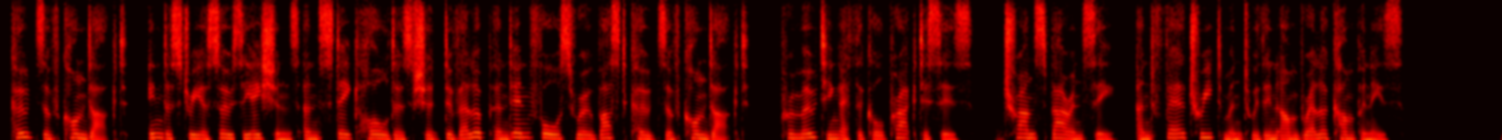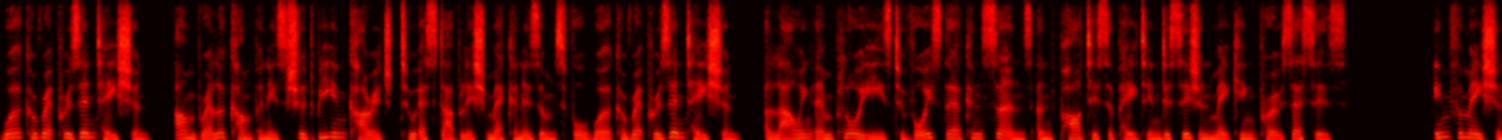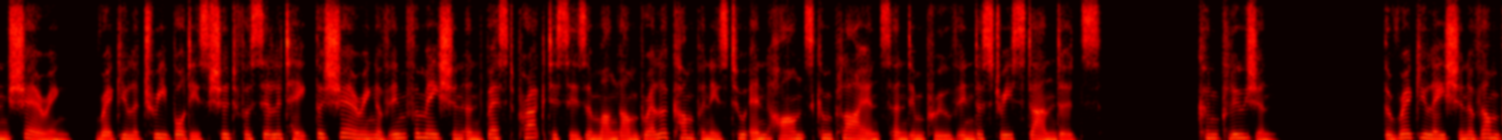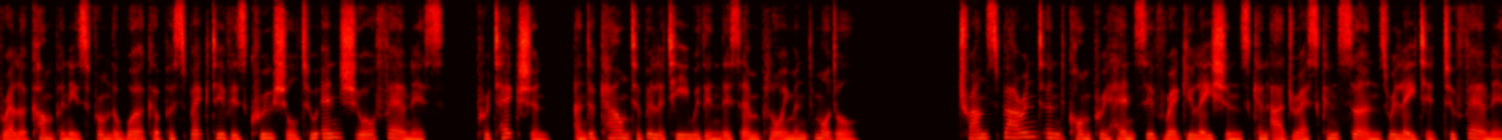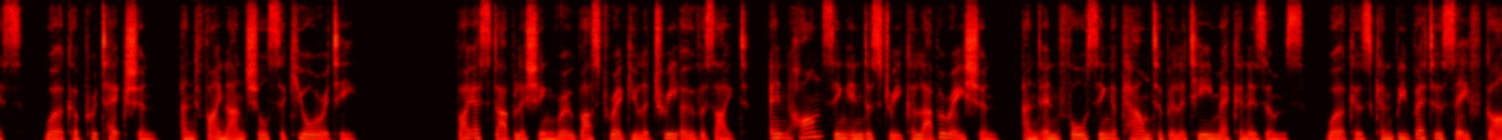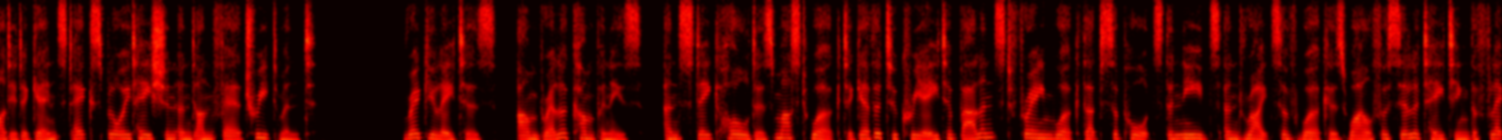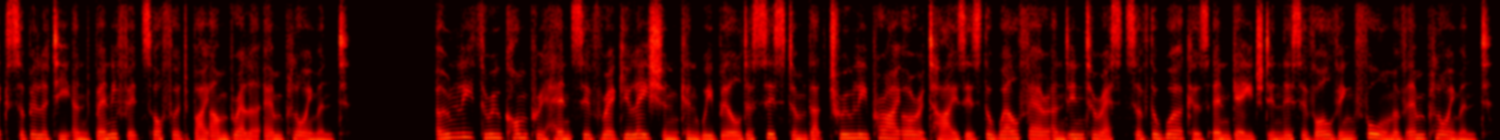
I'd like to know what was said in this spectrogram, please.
Codes of conduct, industry associations and stakeholders should develop and enforce robust codes of conduct, promoting ethical practices, transparency, and fair treatment within umbrella companies. Worker representation Umbrella companies should be encouraged to establish mechanisms for worker representation, allowing employees to voice their concerns and participate in decision making processes. Information sharing regulatory bodies should facilitate the sharing of information and best practices among umbrella companies to enhance compliance and improve industry standards. Conclusion The regulation of umbrella companies from the worker perspective is crucial to ensure fairness, protection, and accountability within this employment model. Transparent and comprehensive regulations can address concerns related to fairness, worker protection, and financial security. By establishing robust regulatory oversight, enhancing industry collaboration, and enforcing accountability mechanisms, workers can be better safeguarded against exploitation and unfair treatment. Regulators, umbrella companies, and stakeholders must work together to create a balanced framework that supports the needs and rights of workers while facilitating the flexibility and benefits offered by umbrella employment. Only through comprehensive regulation can we build a system that truly prioritizes the welfare and interests of the workers engaged in this evolving form of employment.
